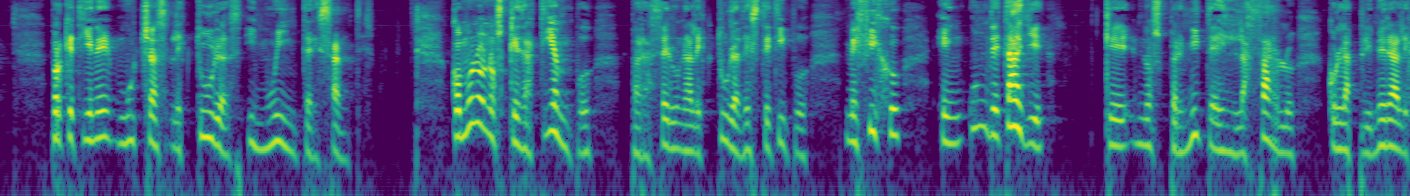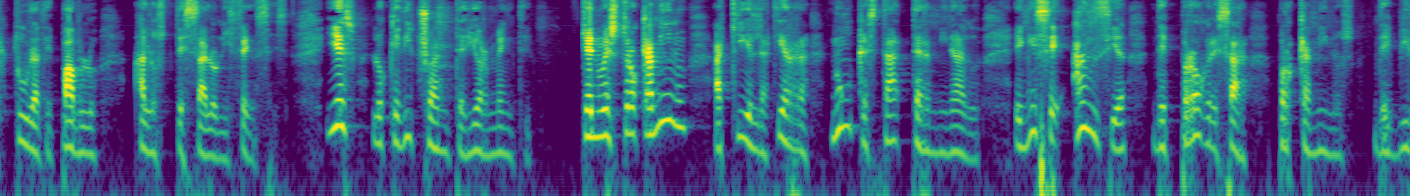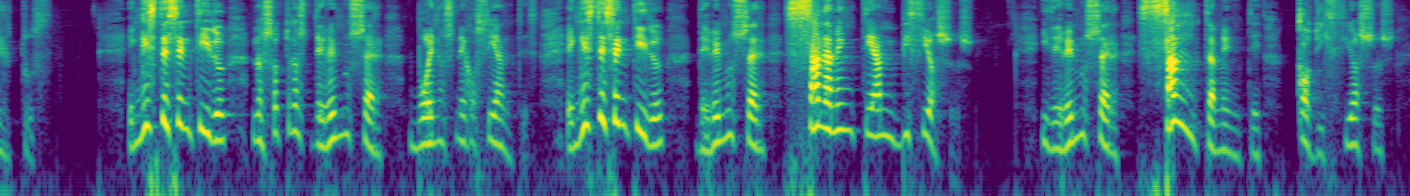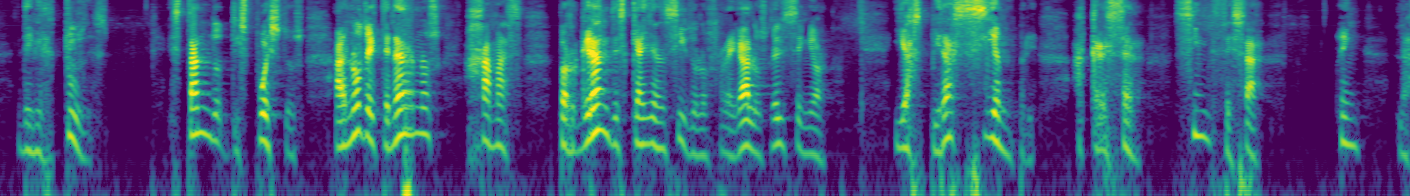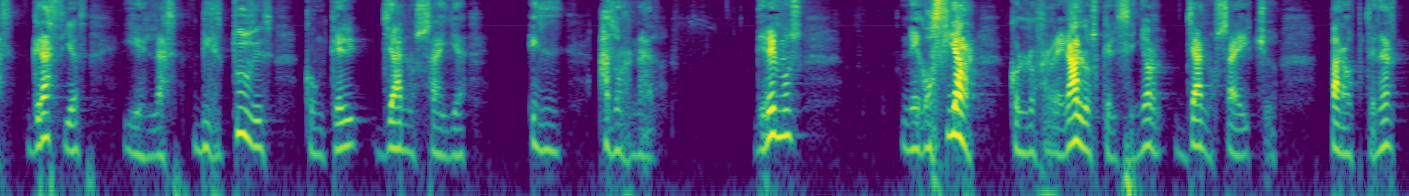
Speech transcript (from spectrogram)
porque tiene muchas lecturas y muy interesantes. Como no nos queda tiempo para hacer una lectura de este tipo, me fijo en un detalle que nos permite enlazarlo con la primera lectura de Pablo a los tesalonicenses. Y es lo que he dicho anteriormente, que nuestro camino aquí en la tierra nunca está terminado, en ese ansia de progresar por caminos de virtud. En este sentido, nosotros debemos ser buenos negociantes. En este sentido, debemos ser sanamente ambiciosos y debemos ser santamente codiciosos de virtudes, estando dispuestos a no detenernos jamás por grandes que hayan sido los regalos del Señor, y aspirar siempre a crecer sin cesar en las gracias y en las virtudes con que Él ya nos haya adornado. Debemos negociar con los regalos que el Señor ya nos ha hecho para obtener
